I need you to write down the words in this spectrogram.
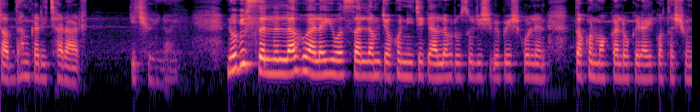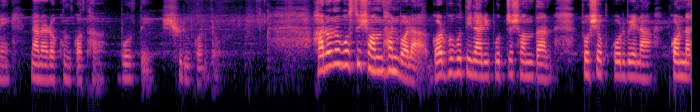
সাবধানকারী ছাড়া আর কিছুই নয় নবী সাল্লাল্লাহু আলাই ওয়াসাল্লাম যখন নিজেকে আল্লাহ রসুল হিসেবে পেশ করলেন, তখন মক্কা লোকেরা এই কথা শুনে নানা রকম কথা বলতে শুরু করল। হারানো বস্তু সন্ধান বলা, গর্ভবতী নারী পুত্র সন্তান প্রসব করবে না, কন্যা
